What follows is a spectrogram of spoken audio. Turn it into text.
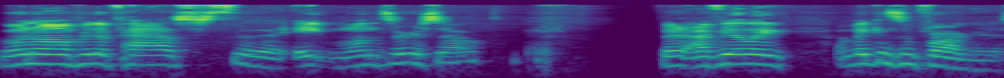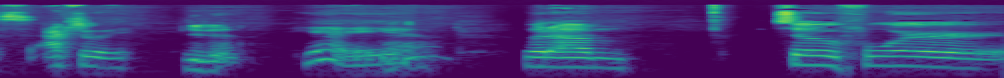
going on for the past uh, eight months or so. But I feel like I'm making some progress, actually. You did. Yeah, yeah, yeah. But um, so for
